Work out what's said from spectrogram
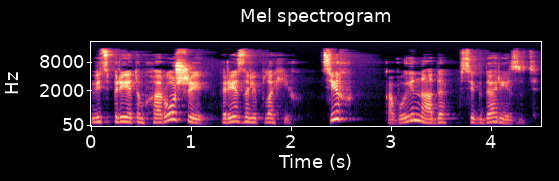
Ведь при этом хорошие резали плохих, тех, кого и надо всегда резать.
